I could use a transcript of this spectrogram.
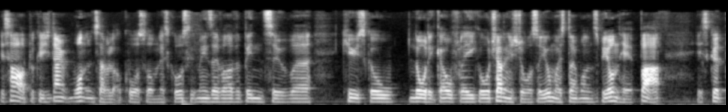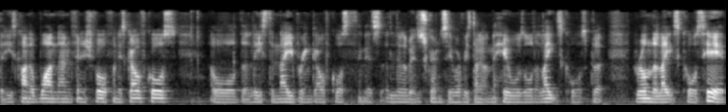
It's hard because you don't want them to have a lot of course form in this course. it means they've either been to uh, Q School, Nordic Golf League, or Challenge Tour, so you almost don't want them to be on here. But it's good that he's kind of won and finished fourth on his golf course, or at least the neighbouring golf course. I think there's a little bit of discrepancy whether he's done it on the hills or the Lakes course, but we're on the Lakes course here.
